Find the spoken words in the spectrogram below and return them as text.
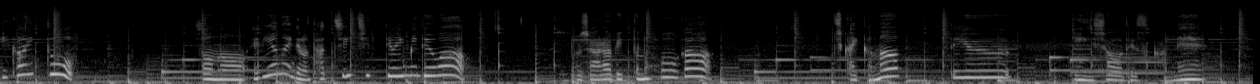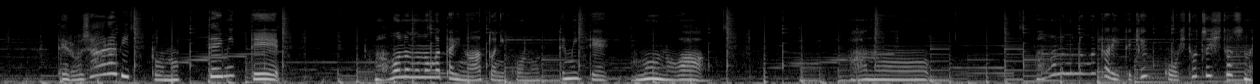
意外とそのエリア内での立ち位置っていう意味ではロジャーラビットの方が近いかなっていう印象ですかね。でロジャーラビット乗ってみて魔法の物語の後にこう乗ってみて思うのはあのー、魔法の物語って結構一つ一つの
